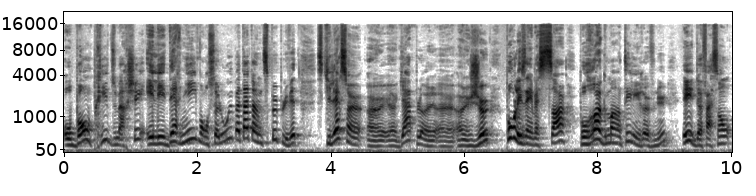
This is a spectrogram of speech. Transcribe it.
au bon prix du marché et les derniers vont se louer peut-être un petit peu plus vite, ce qui laisse un, gap, un, jeu pour les investisseurs pour augmenter les revenus et de façon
